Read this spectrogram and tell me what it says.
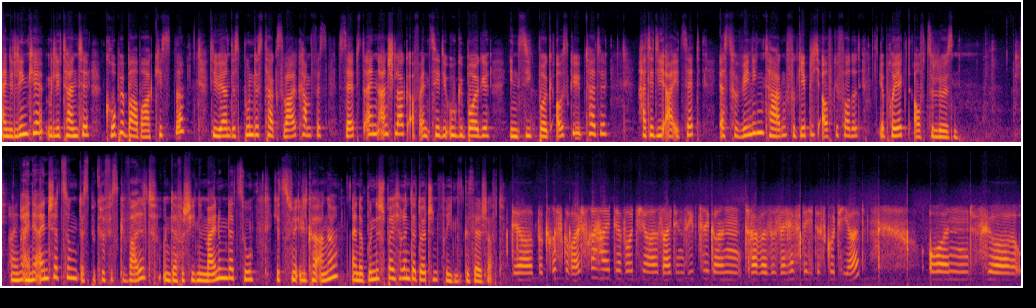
Eine linke militante Gruppe Barbara Kistler, die während des Bundestagswahlkampfes selbst einen Anschlag auf ein CDU-Gebäude in Siegburg ausgeübt hatte, hatte die AIZ erst vor wenigen Tagen vergeblich aufgefordert, ihr Projekt aufzulösen. Eine Einschätzung des Begriffes Gewalt und der verschiedenen Meinungen dazu jetzt von Ilka Anger, einer Bundessprecherin der Deutschen Friedensgesellschaft. Der Begriff Gewaltfreiheit, der wird ja seit den 70ern teilweise sehr heftig diskutiert. Und für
